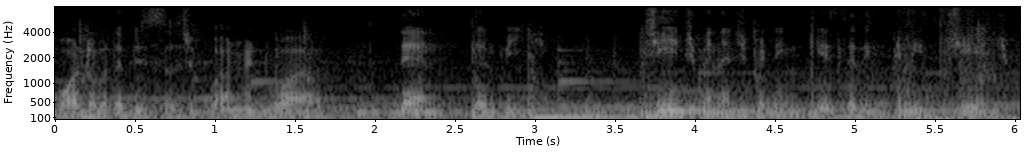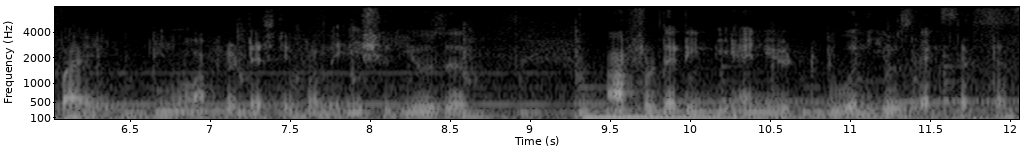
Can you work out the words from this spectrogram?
whatever the business requirement were. Then there'll be change management in case there is any change by you know after testing from the initial user. After that in the end you need to do a user acceptance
